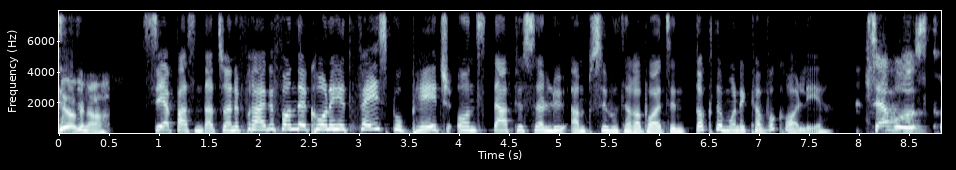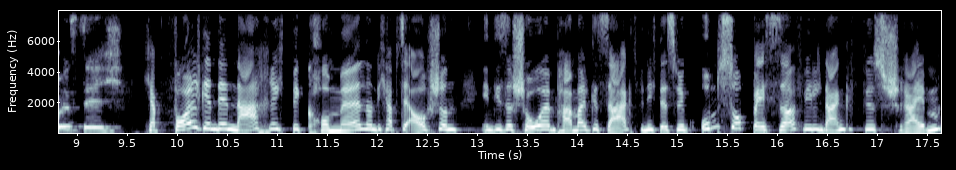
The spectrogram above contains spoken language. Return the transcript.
Ja, genau. Sehr passend dazu eine Frage von der Krone Hit Facebook-Page und dafür Salü an Psychotherapeutin Dr. Monika Vogrolli. Servus, grüß dich. Ich habe folgende Nachricht bekommen und ich habe sie auch schon in dieser Show ein paar Mal gesagt, finde ich deswegen umso besser. Vielen Dank fürs Schreiben.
